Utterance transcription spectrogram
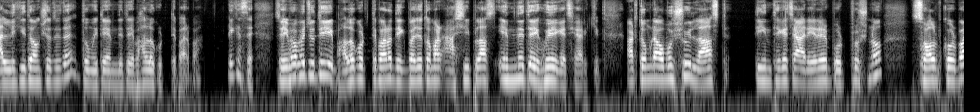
আর লিখিত অংশ দিতে তুমি তো এমনিতে ভালো করতে পারবা। ঠিক আছে? তো এইভাবে যদি ভালো করতে পারো, দেখবা যে তোমার আশি প্লাস এমনিতেই হয়ে গেছে আর কি। আর তোমরা অবশ্যই লাস্ট তিন থেকে চার ইয়ারের বোর্ড প্রশ্ন সলভ করবা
